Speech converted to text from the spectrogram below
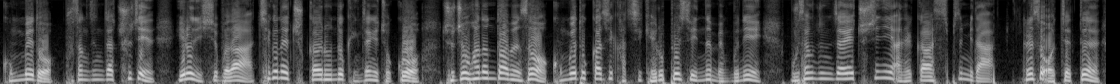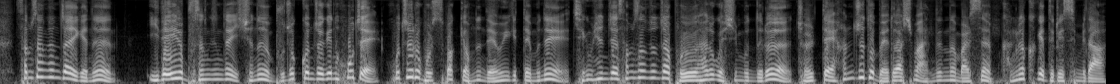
공매도, 부상증자 추진 이런 이슈보다 최근에 주가 흐름도 굉장히 좋고 주주 환원도 하면서 공매도까지 같이 괴롭힐 수 있는 명분이 무상증자의 추진이 아닐까 싶습니다. 그래서 어쨌든 삼성전자에게는 2대1 무상증자 이슈는 무조건적인 호재, 호재로 볼 수밖에 없는 내용이기 때문에 지금 현재 삼성전자 보유하고 계신 분들은 절대 한 주도 매도하시면 안 된다는 말씀 강력하게 드리겠습니다.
